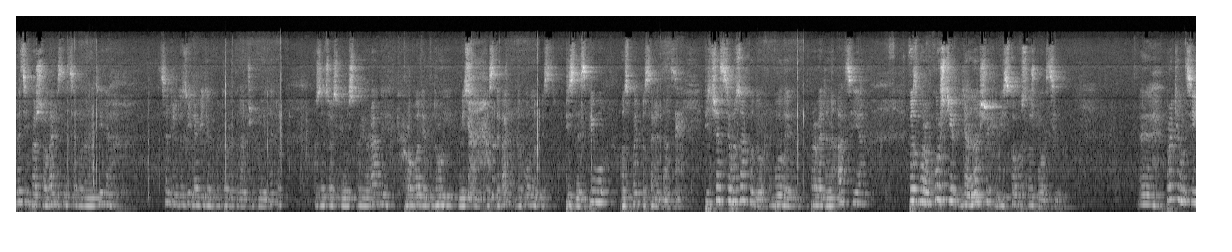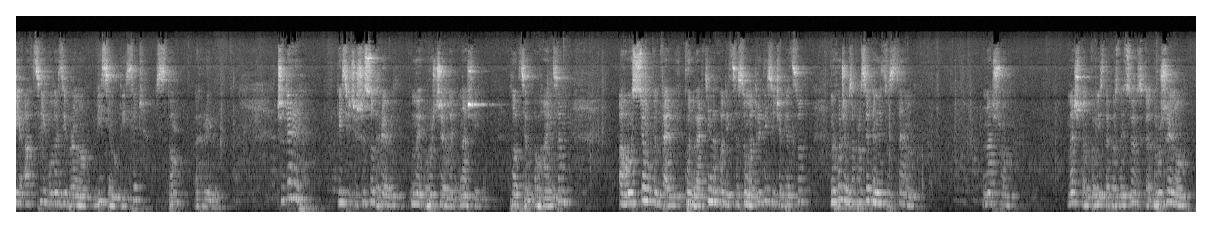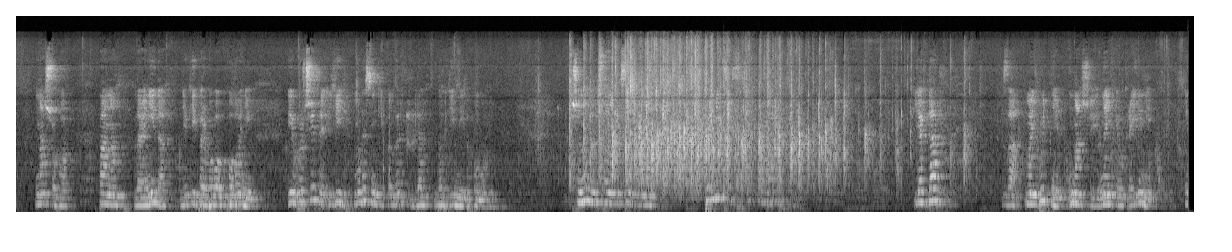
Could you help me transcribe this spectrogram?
31 вересня це була неділя. Центр дозвілля відділу культури виконавчого комітету Кузнецовської міської ради проводив другий міський фестиваль духовну пісне співу Господь посеред нас. Під час цього заходу була проведена акція по збору коштів для наших військовослужбовців. Е, протягом цієї акції було зібрано 8 100 гривень. Чотири 1600 гривень ми вручили нашим хлопцям-афганцям. А ось в цьому конверті знаходиться сума 3500. Ми хочемо запросити на цю сцену нашу мешканку міста Кознецьовська, дружину нашого пана Леоніда, який перебував в полоні, і вручити їй малесенький конверт для благодійної допомоги. Шановна Руслана Олександрівна, прийміть це як дар за майбутнє нашої неньки України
